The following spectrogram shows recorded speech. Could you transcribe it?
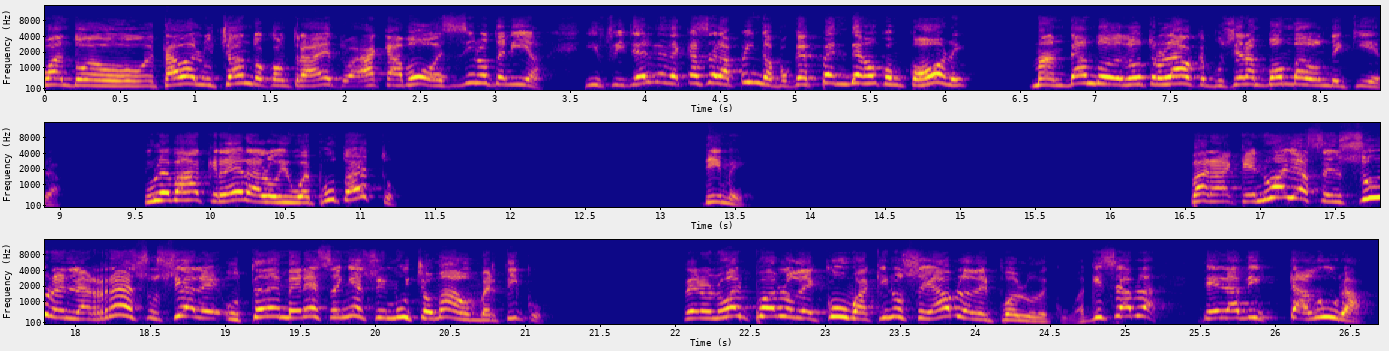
cuando estaba luchando contra esto. Acabó, ese sí lo tenía. Y Fidel desde casa de la pinga, porque es pendejo con cojones, mandando desde otro lado que pusieran bomba donde quiera. ¿Tú le vas a creer a los puta esto? Dime. Para que no haya censura en las redes sociales, ustedes merecen eso y mucho más, Humbertico. Pero no el pueblo de Cuba. Aquí no se habla del pueblo de Cuba. Aquí se habla de la dictadura.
